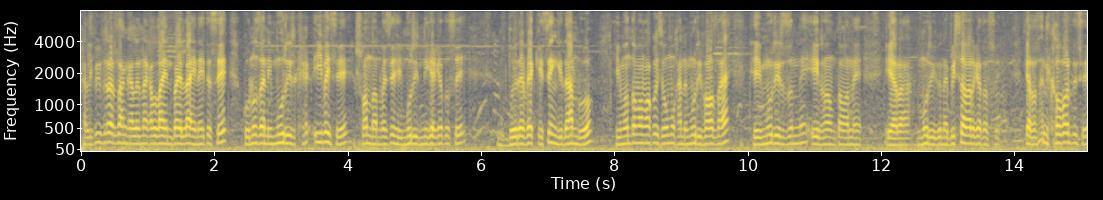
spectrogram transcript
খালি পিঁপড়ার জাঙ্গালে নাগাল লাইন বাই লাইন আইতেছে। কোনো জানি মুড়ির ই পাইছে, সন্ধান পাইছে, সেই মুড়ির নিগা গেতেছে। দৈরা ব্যাগকে চেঙ্গি দানবো হিমন্ত মামা কইছে অমুখানে মুড়ি পাওয়া যায়। সেই মুড়ির জন্য এইরকম তো মানে ইয়ারা মুড়ি গুনে বিচাবার গেতেছে। কেটা জানি খবর দিছে।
